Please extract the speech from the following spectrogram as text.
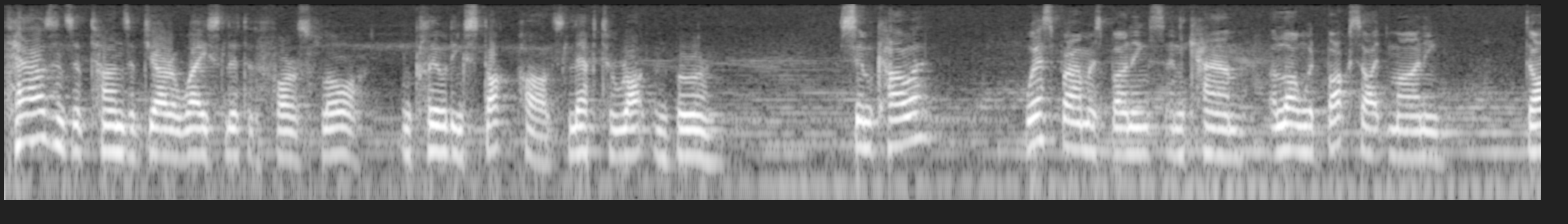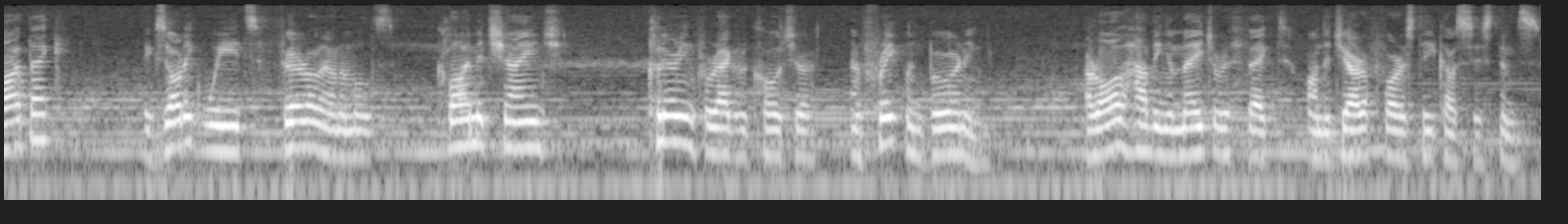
Thousands of tons of Jarrah waste litter the forest floor, including stockpiles left to rot and burn. Simcoa, Wesfarmers Bunnings and CALM, along with bauxite mining, dieback, exotic weeds, feral animals, climate change, clearing for agriculture, and frequent burning are all having a major effect on the Jarrah forest ecosystems.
